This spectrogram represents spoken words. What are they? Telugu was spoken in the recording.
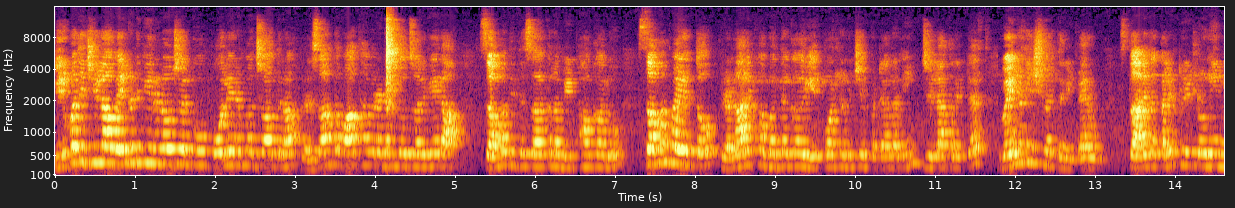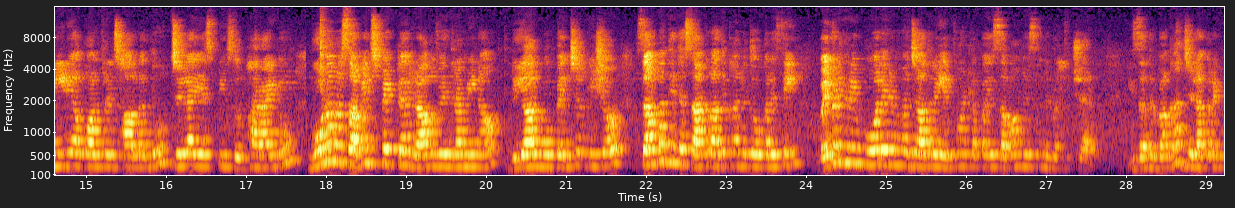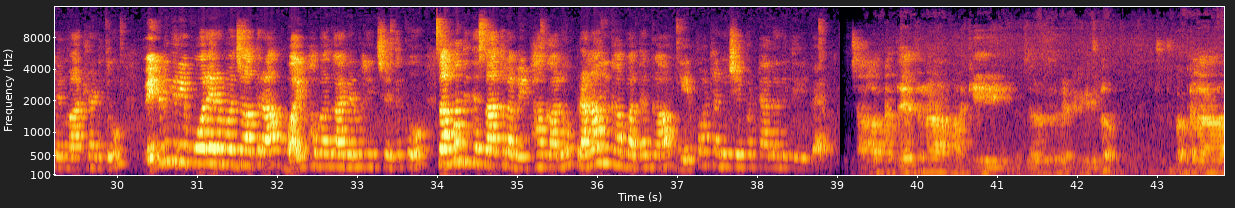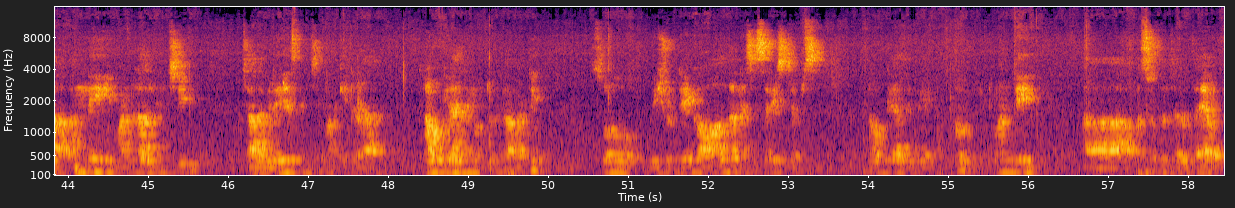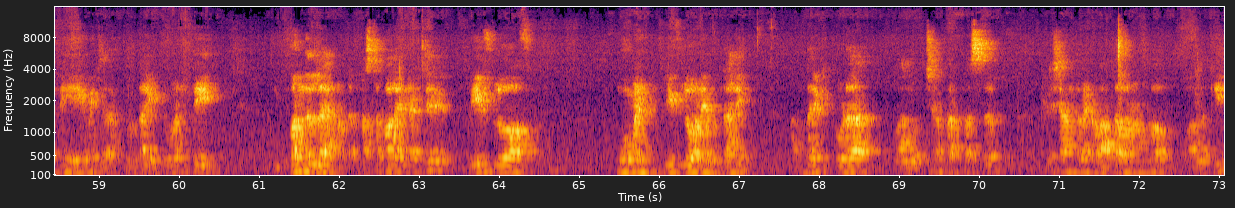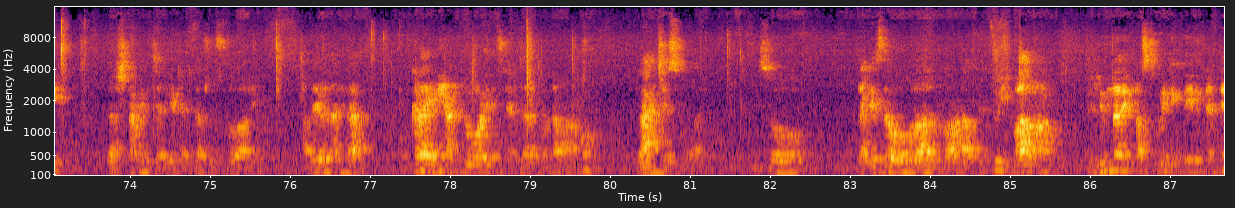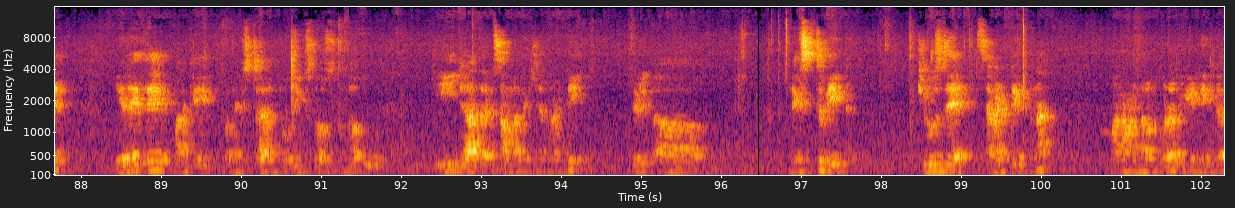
తిరుపతి జిల్లా వెంకటగిరిలో జరుగు పోలేరమ్మ జాతర ప్రశాంత వాతావరణంలో జరిగేలా సంబంధిత శాఖల విభాగాలు సమన్వయంతో ప్రణాళికాబద్ధంగా ఏర్పాట్లను చేపట్టాలని జిల్లా కలెక్టర్ వెంకటేశ్వర్ తెలిపారు. స్థానిక కలెక్టరేట్లోని మీడియా కాన్ఫరెన్స్ హాల్ నందు జిల్లా SP Subbarayudu Gudur sub inspector Raghavendra Meena DRO Penchal Kishore సంబంధిత శాఖల అధికారులతో కలిసి వెంకటగిరి పోలేరమ్మ జాతర ఏర్పాట్లపై సమావేశం నిర్వహించారు. ఈ సందర్భంగా జిల్లా కలెక్టర్ మాట్లాడుతూ వెంకటగిరి పోలేరమ్మ జాతర వైభవంగా నిర్వహించేందుకు సంబంధిత శాఖల విభాగాలు ప్రణాళికాబద్ధంగా ఏర్పాట్లను చేపట్టాలని తెలిపారు. చాలా పెద్ద ఎత్తున మనకి జరుగుతుంది వెంకటగిరిలో. చుట్టుపక్కల అన్ని మండలాల నుంచి చాలా విలేజెస్ నుంచి మనకి ఇక్కడ క్రౌడ్ గ్యాదరింగ్ ఉంటుంది కాబట్టి so we should take all the necessary steps crowd gathering అయినప్పుడు ఎటువంటి అపశృతులు అవన్నీ ఏమీ జరగకుండా ఎటువంటి ఇబ్బందులు లేకుండా ఫస్ట్ ఆఫ్ ఆల్ ఏంటంటే free flow of movement free flow అనేది ఉండాలి. అందరికీ కూడా వాళ్ళు వచ్చిన పర్పస్ ప్రశాంతమైన వాతావరణంలో వాళ్ళకి దర్శనం ఇది జరిగేటట్టుగా చూసుకోవాలి. అదేవిధంగా ఎక్కడ ఎనీ అంటువర్డ్ ఇన్సిడెంట్ జరగకుండా మనము ప్లాన్ చేసుకోవాలి. So that is the overall broad objective ఇవాళ మనం ప్రిలిమినరీ ఫస్ట్ మీటింగ్ దేనికంటే ఏదైతే మనకి ఇంకో నెక్స్ట్ టూ వీక్స్లో వస్తుందో ఈ జాతరకు సంబంధించినటువంటి నెక్స్ట్ వీక్ ట్యూస్డే సెవెంటీన్త్న మనం అందరం కూడా మీటింగ్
